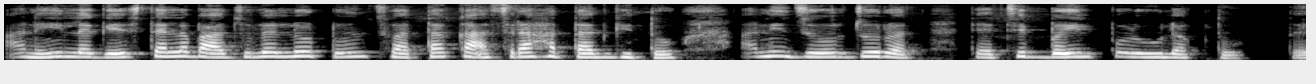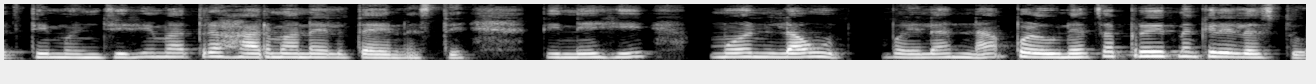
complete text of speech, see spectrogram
आणि लगेच त्याला बाजूला लोटून स्वतः कासरा हातात घेतो आणि जोरजोरात त्याचे बैल पळवू लागतो. तर ती मंजिरी मात्र हार मानायला तयार नसते. तिनेही मन लावून बैलांना पळवण्याचा प्रयत्न केलेला असतो.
